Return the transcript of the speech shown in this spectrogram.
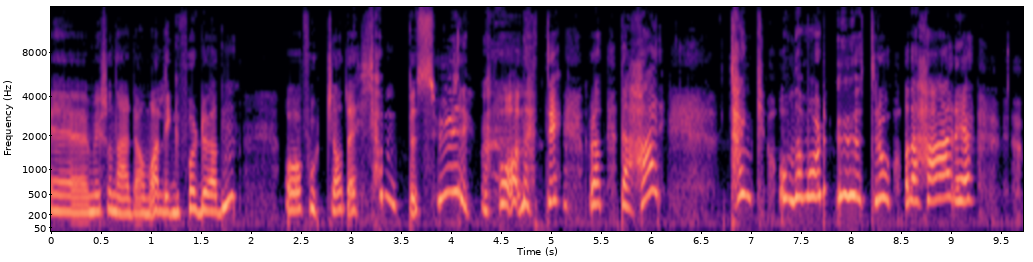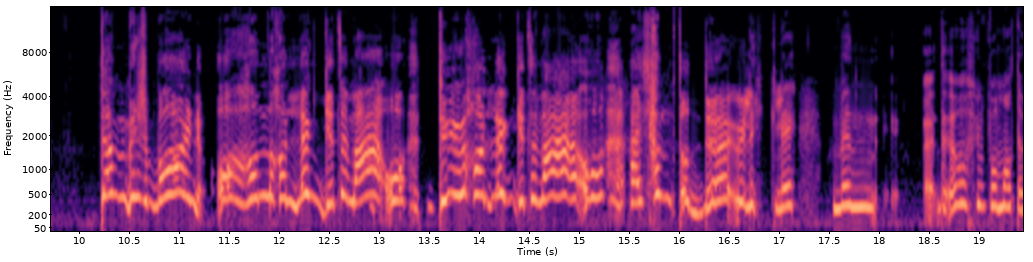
eh, misjonærdama ligger for døden, og fortsatt er kjempesur på Nettie. For at det her Tenk om de har vært utro, og det her er deres barn, og han har løyet til meg, og du har løyet til meg, og jeg kommer til å dø ulykkelig. Men og hun på en måte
